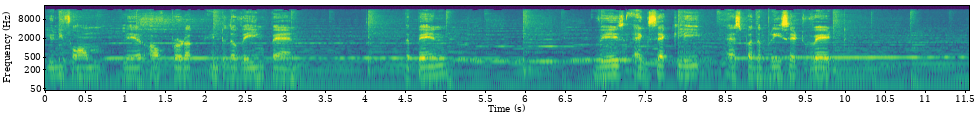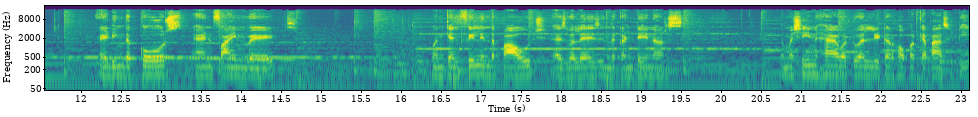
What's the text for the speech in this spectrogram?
uniform layer of product into the weighing pan. The pan weighs exactly as per the preset weight adding the coarse and fine weights. One can fill in the pouch as well as in the containers. The machine have a 12 liter hopper capacity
